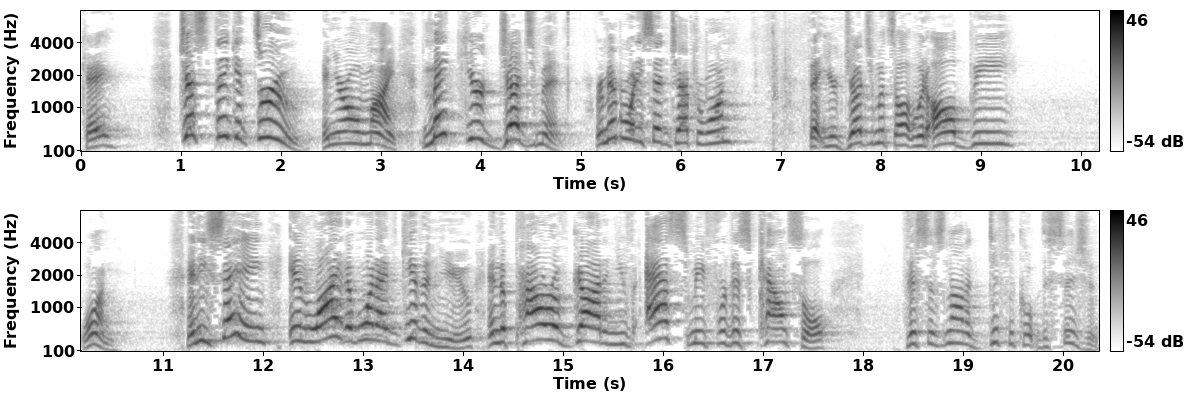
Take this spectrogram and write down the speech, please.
Okay? Just think it through in your own mind. Make your judgment. Remember what he said in chapter 1? That your judgments would all be one. And he's saying, in light of what I've given you and the power of God, and you've asked me for this counsel, this is not a difficult decision.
